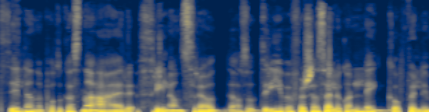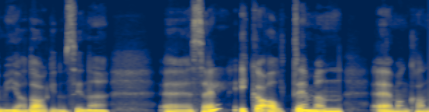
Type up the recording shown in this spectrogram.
til denne podkasten, er frilansere og altså driver for seg selv og kan legge opp veldig mye av dagene sine eh, selv. Ikke alltid, men eh, man kan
